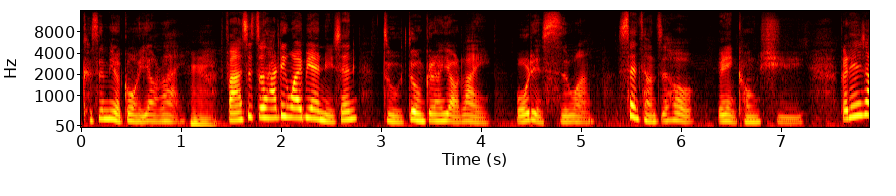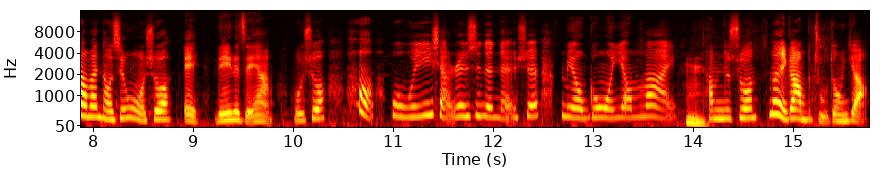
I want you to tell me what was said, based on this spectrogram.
可是没有跟我要 line，嗯，反而是坐他另外一边的女生主动跟他要 line，我有点失望。散场之后有点空虚。隔天上班，同事问我说：“哎、欸，联谊的怎样？”我说：“哼，我唯一想认识的男生没有跟我要 line。”嗯，他们就说：“那你干嘛不主动要？”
